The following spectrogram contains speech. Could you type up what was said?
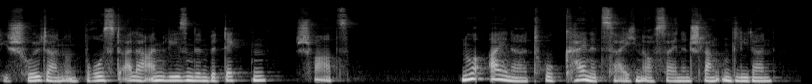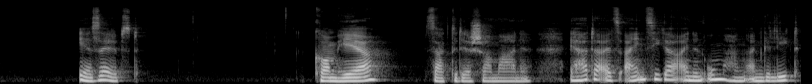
die Schultern und Brust aller Anwesenden bedeckten, schwarz. Nur einer trug keine Zeichen auf seinen schlanken Gliedern. Er selbst. Komm her, sagte der Schamane. Er hatte als einziger einen Umhang angelegt,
